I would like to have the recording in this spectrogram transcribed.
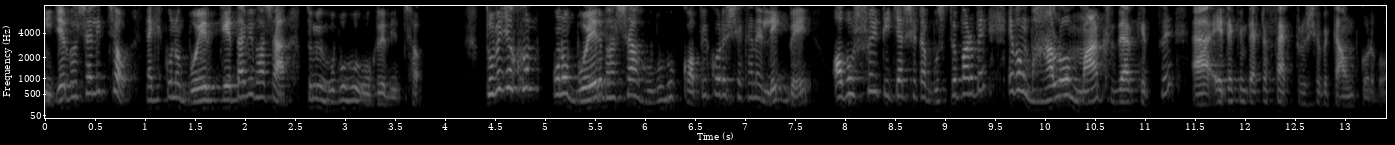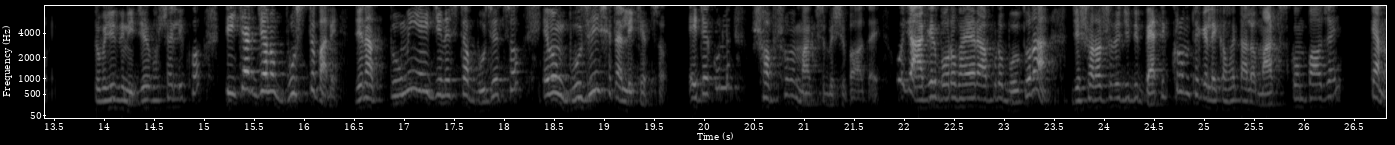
নিজের ভাষায় লিখছো নাকি কোনো বইয়ের কেতাবি ভাষা তুমি হুবহু উগরে দিচ্ছ। তুমি যখন কোনো বইয়ের ভাষা হুবহু কপি করে সেখানে লিখবে, অবশ্যই টিচার সেটা বুঝতে পারবে এবং ভালো মার্কস দেওয়ার ক্ষেত্রে এটা কিন্তু একটা ফ্যাক্টর হিসেবে কাউন্ট করবে। তুমি যদি নিজের ভাষায় লিখো টিচার যেন বুঝতে পারে যে না, তুমি এই জিনিসটা বুঝেছ এবং বুঝেই সেটা লিখেছো। এটা করলে সবসময় মার্কস বেশি পাওয়া যায়। ওই যে আগের বড় ভাইয়ের আপুরা বলতো না যে সরাসরি যদি ব্যতিক্রম থেকে লেখা হয়, তাহলে মার্কস কম পাওয়া যায়? কেন?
